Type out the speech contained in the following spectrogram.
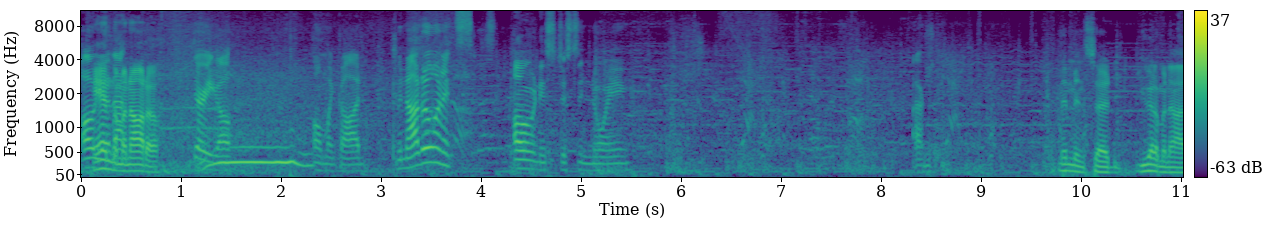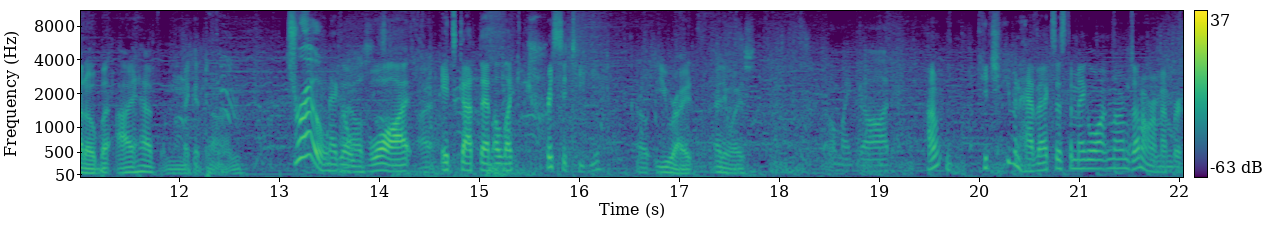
Oh yeah, and the that- Monado. There you go. Oh my god. Monado on its own is just annoying. Actually. Minmin said, "You got a Monado, but I have Megaton." True. Mega I watt. It's got that electricity. Oh, you right. Anyways, Oh my god. I don't, did she even have access to Mega Megawatt in arms? I don't remember.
